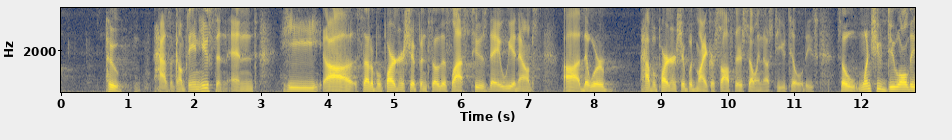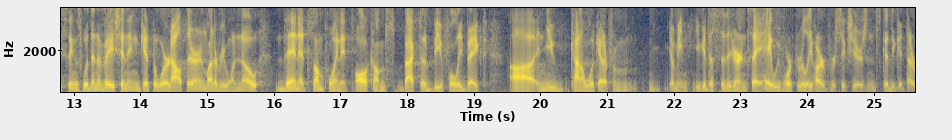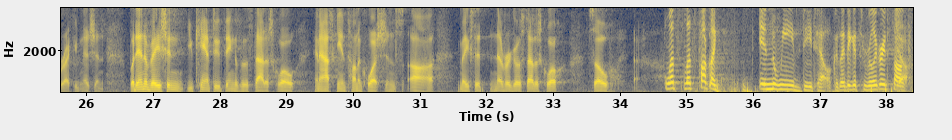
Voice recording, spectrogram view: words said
who has a company in Houston. And he uh, set up a partnership. And so this last Tuesday, we announced uh, that we're have a partnership with Microsoft. They're selling us to utilities. So once you do all these things with innovation and get the word out there and let everyone know, then at some point it all comes back to be fully baked. Uh, and you kind of look at it from, I mean, you get to sit here and say, hey, we've worked really hard for six years and it's good to get that recognition. But innovation, you can't do things the status quo, and asking a ton of questions uh, makes it never go status quo. So let's let's talk like in the weeds detail because I think it's really great to talk yeah.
